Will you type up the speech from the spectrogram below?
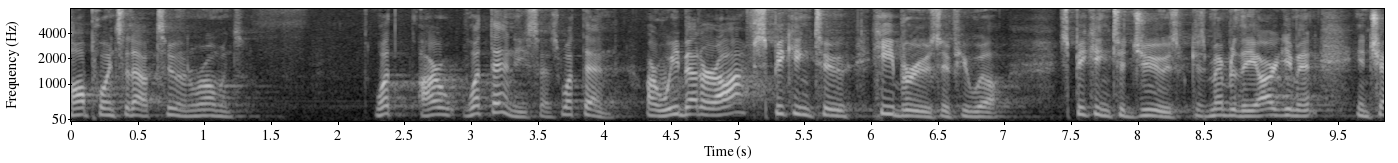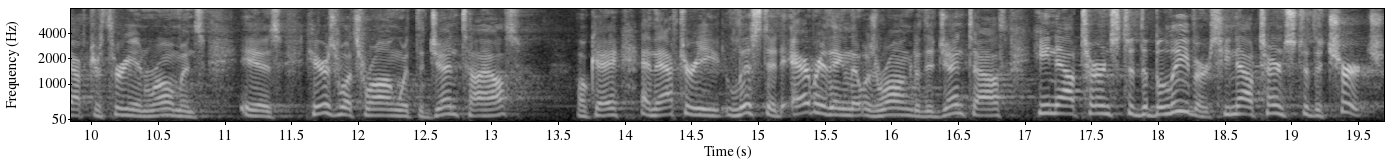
Paul points it out too in Romans. What, are, what then, he says? What then? Are we better off? Speaking to Hebrews, if you will, speaking to Jews, because remember the argument in chapter 3 in Romans is here's what's wrong with the Gentiles, okay? And after he listed everything that was wrong to the Gentiles, he now turns to the believers, he now turns to the church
